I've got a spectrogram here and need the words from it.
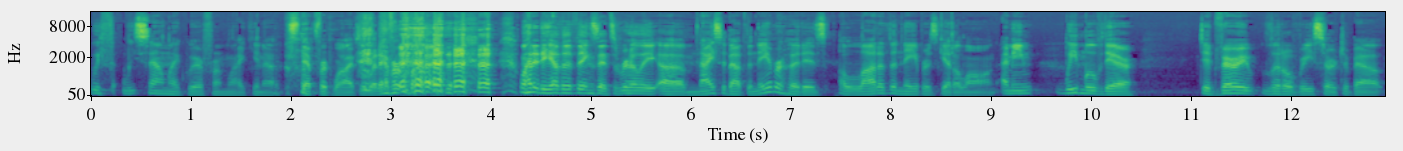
we f- we sound like we're from like you know Stepford Wives or whatever. But one of the other things that's really um, nice about the neighborhood is a lot of the neighbors get along. I mean, we moved there, did very little research about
